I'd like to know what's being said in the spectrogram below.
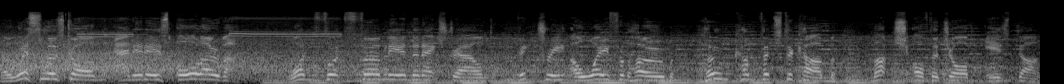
The whistle has gone and it is all over. One foot firmly in the next round. Victory away from home. Home comforts to come. Much of the job is done.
